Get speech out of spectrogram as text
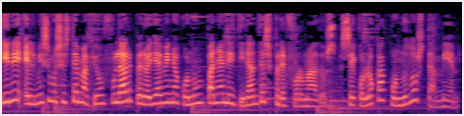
tiene el mismo sistema que un fular, pero ya viene con un panel y tirantes preformados. Se coloca con nudos también.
